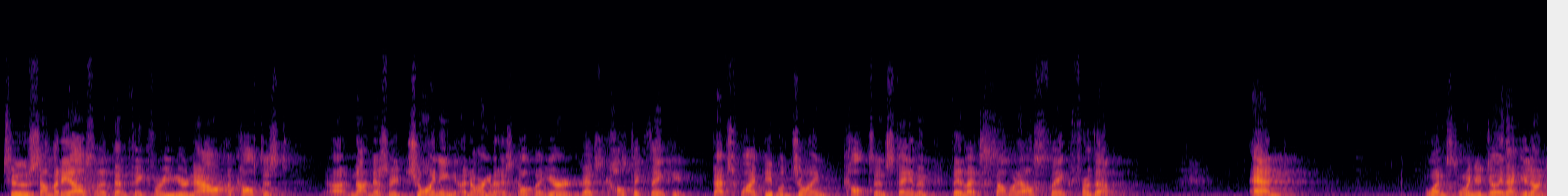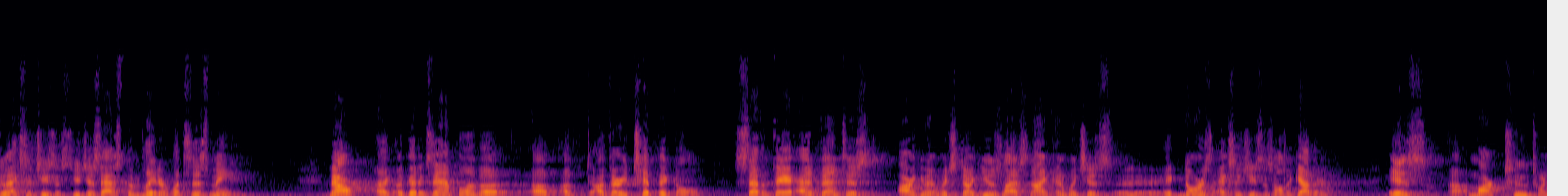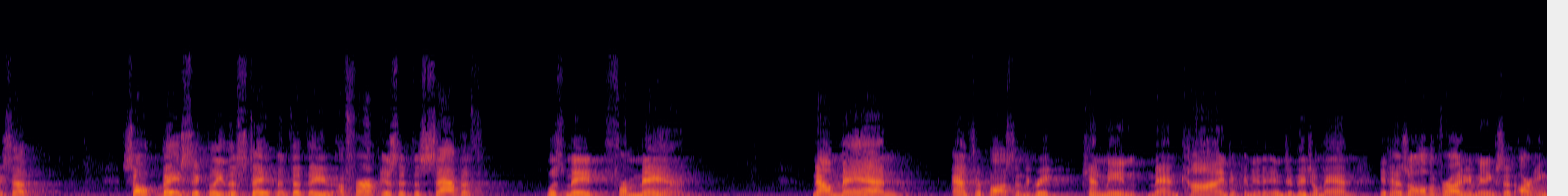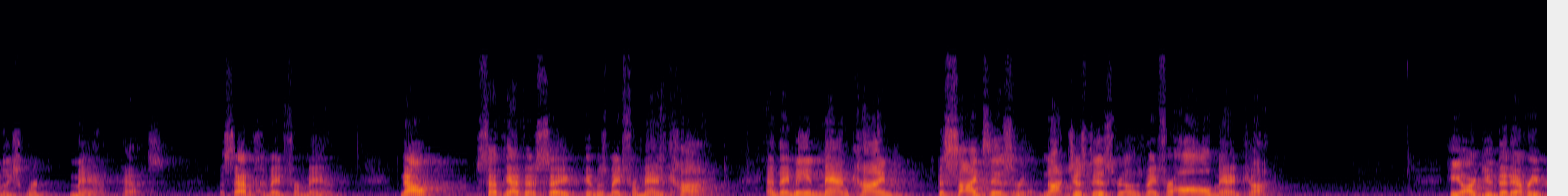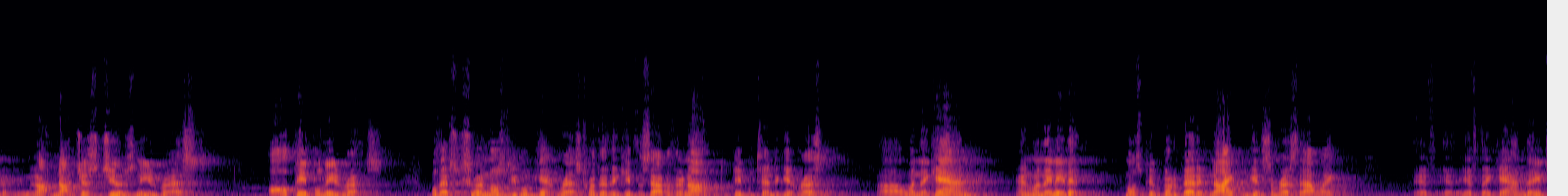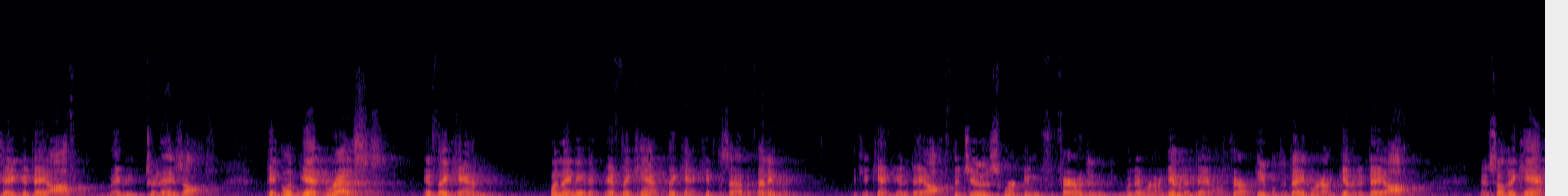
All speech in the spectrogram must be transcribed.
to somebody else and let them think for you, you're now a cultist, uh, not necessarily joining an organized cult, but you're, that's cultic thinking. That's why people join cults and stay in them. They let someone else think for them. And when, when you're doing that, you don't do exegesis. You just ask the leader, what's this mean? Now, a, a good example of a, of, of a very typical Seventh-day Adventist argument, which Doug used last night and which is, uh, ignores exegesis altogether, is uh, Mark 2.27. So basically, the statement that they affirm is that the Sabbath was made for man. Now, man, anthropos in the Greek, can mean mankind, it can mean an individual man. It has all the variety of meanings that our English word man has. The Sabbath was made for man. Now, Seventh-day Adventists say it was made for mankind. And they mean mankind besides Israel, not just Israel. It was made for all mankind. He argued that every, not, not just Jews need rest, all people need rest. Well, that's true, and most people get rest, whether they keep the Sabbath or not. People tend to get rest uh, when they can and when they need it. Most people go to bed at night and get some rest that way. If, if they can, they take a day off maybe two days off. People get rest, if they can, when they need it. if they can't, they can't keep the Sabbath anyway, if you can't get a day off. The Jews working for Pharaoh, didn't, they were not given a day off. There are people today who are not given a day off, and so they can't.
